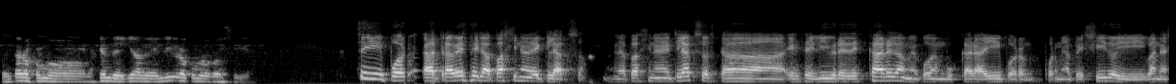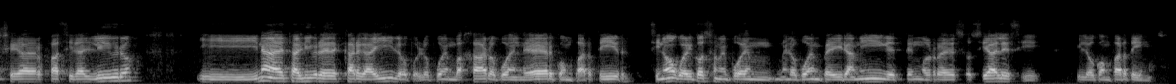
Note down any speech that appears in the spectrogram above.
Contanos cómo la gente que quiera leer el libro, cómo lo consigue. Sí, por, a través de la página de Claxo. En la página de Claxo está, es de libre descarga, me pueden buscar ahí por, mi apellido y van a llegar fácil al libro. Y nada, está libre de descarga ahí, lo, pueden bajar, lo pueden leer, compartir. Si no, cualquier cosa me, pueden, me lo pueden pedir a mí, que tengo redes sociales y, lo compartimos.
